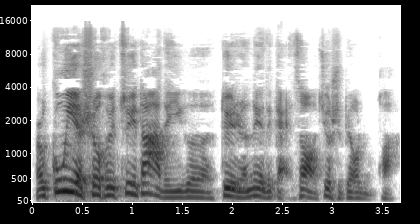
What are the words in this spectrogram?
而工业社会最大的一个对人类的改造就是标准化。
